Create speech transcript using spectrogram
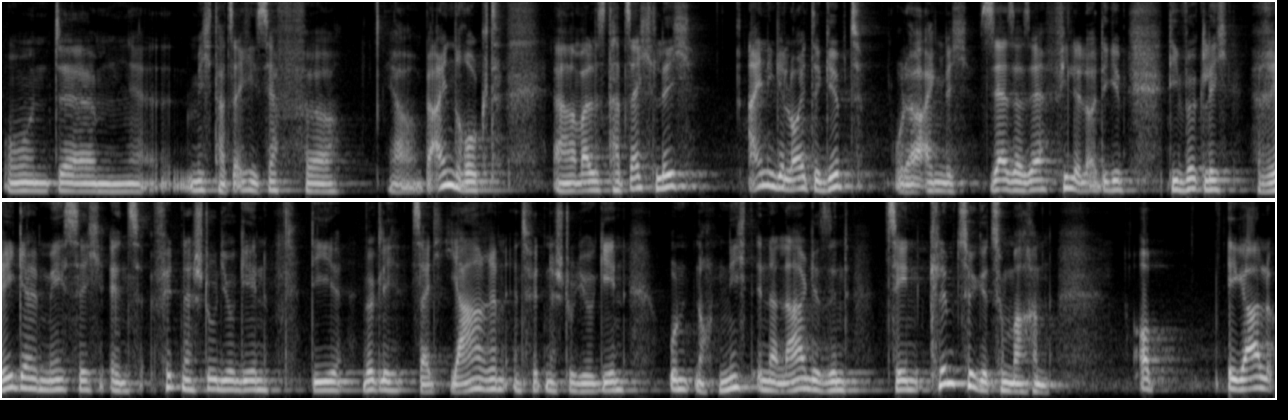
und ähm, mich tatsächlich sehr für, ja, beeindruckt, äh, weil es tatsächlich einige Leute gibt, oder eigentlich sehr, sehr, sehr viele Leute gibt, die wirklich regelmäßig ins Fitnessstudio gehen, die wirklich seit Jahren ins Fitnessstudio gehen und noch nicht in der Lage sind, zehn Klimmzüge zu machen. Ob egal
